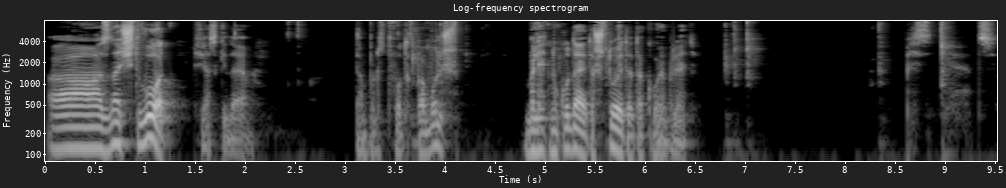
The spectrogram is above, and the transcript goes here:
А, значит, вот. Сейчас кидаю. Там просто фоток побольше. Блять, ну куда это? Что это такое, блядь? Пиздец.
